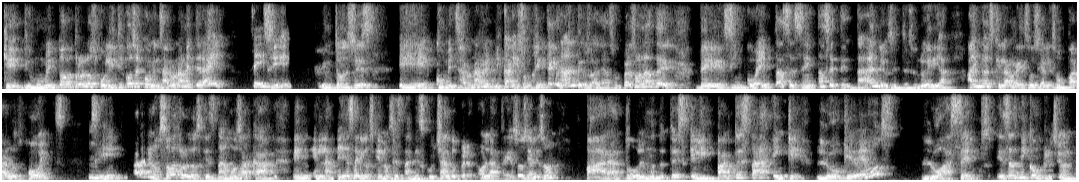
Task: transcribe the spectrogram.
que de un momento a otro los políticos se comenzaron a meter ahí. Sí. ¿sí? Entonces, eh, comenzaron a replicar y son gente grande, o sea, ya son personas de, de 50, 60, 70 años. Entonces uno diría, ay, no es que las redes sociales son para los jóvenes. ¿sí? Para nosotros los que estamos acá en, en, la mesa y los que nos están escuchando, pero no, las redes sociales son para todo el mundo. Entonces, el impacto está en que lo que vemos, lo hacemos. Esa es mi conclusión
